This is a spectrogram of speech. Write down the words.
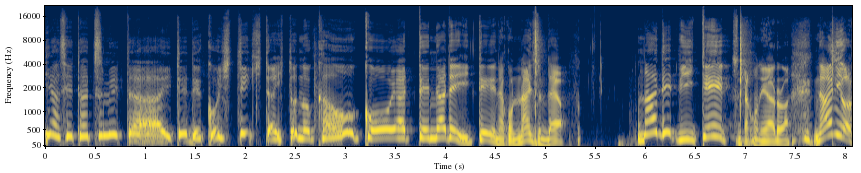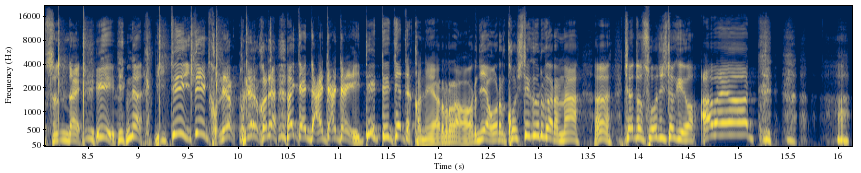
痩せた冷たい手で越してきた人の顔をこうやって撫でいてえな。これ何すんだよ。なでいてっつったこの野郎。何をすんだい。えな、いていてこの野郎この野郎この野郎。あいたいたいたいたいていていてこの野郎。俺じゃ俺越してくるからな。うん。ちゃんと掃除しとけよ。あばよ。あ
